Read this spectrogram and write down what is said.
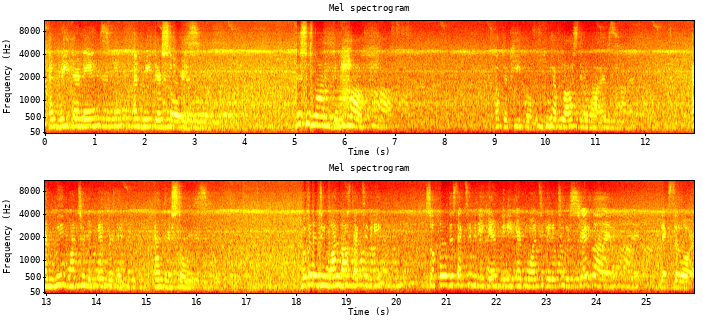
and read their names and read their stories. This is not even half of the people who have lost their lives. And we want to remember them and their stories. We're going to do one last activity. So for this activity again, we need everyone to get into a straight line next to Laura.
